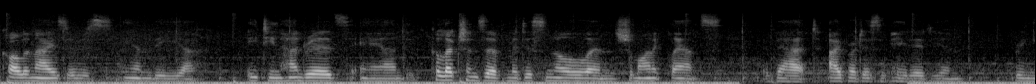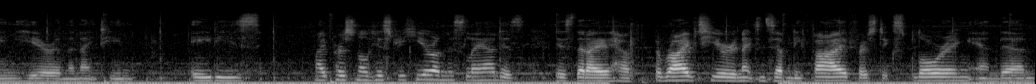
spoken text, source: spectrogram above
colonizers in the uh, 1800s and collections of medicinal and shamanic plants that I participated in bringing here in the 1980s. My personal history here on this land is, is that I have arrived here in 1975, first exploring, and then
